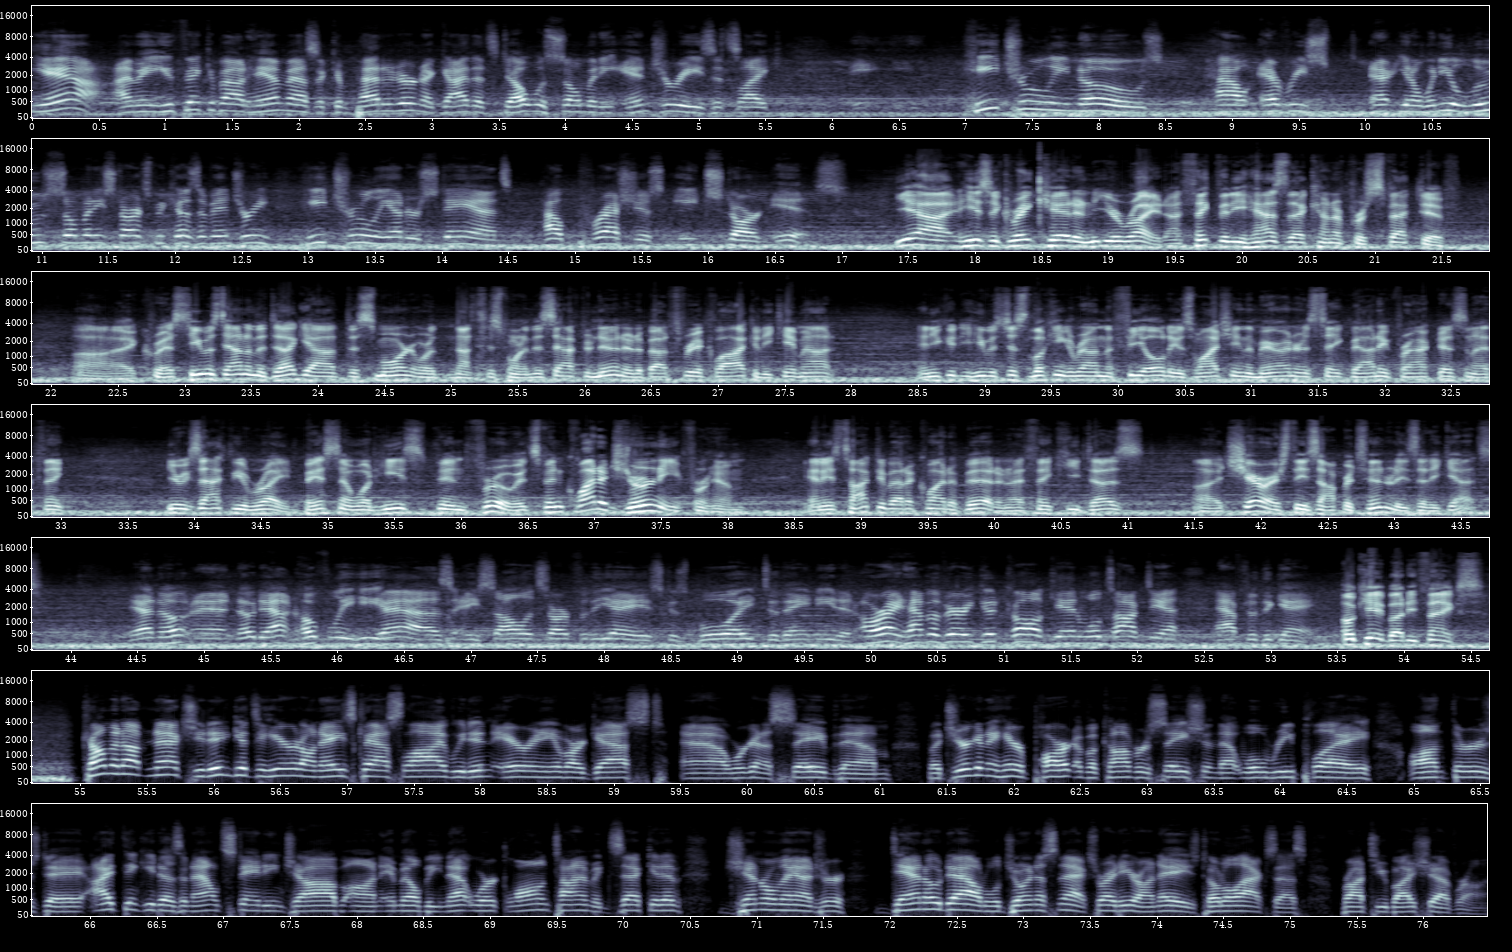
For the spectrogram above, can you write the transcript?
Yeah, I mean, you think about him as a competitor and a guy that's dealt with so many injuries. It's like he truly knows how every you know, when you lose so many starts because of injury, he truly understands how precious each start is. Yeah, he's a great kid, and you're right. I think that he has that kind of perspective, uh, Chris. He was down in the dugout this morning, or not this morning, this afternoon at about three o'clock, and he came out, and you could. He was just looking around the field. He was watching the Mariners take batting practice, and I think you're exactly right. Based on what he's been through, it's been quite a journey for him and he's talked about it quite a bit. And I think he does uh, cherish these opportunities that he gets. Yeah, no, and no doubt, and hopefully he has a solid start for the A's because boy, do they need it. All right, have a very good call, Ken. We'll talk to you after the game. Okay, buddy. Thanks. Coming up next, you didn't get to hear it on A's Cast Live. We didn't air any of our guests. Uh, we're going to save them, but you're going to hear part of a conversation that we'll replay on Thursday. I think he does an outstanding job on MLB Network. Longtime executive, general manager Dan O'Dowd will join us next right here on A's Total Access, brought to you by Chevron.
